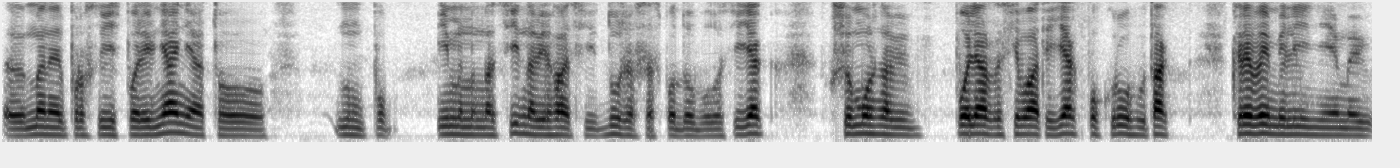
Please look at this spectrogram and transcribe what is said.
У мене просто є порівняння, то ну, по, іменно на цій навігації дуже все сподобалось. І як що можна в поля засівати як по кругу, так кривими лініями.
